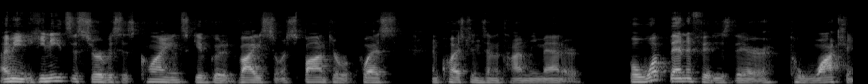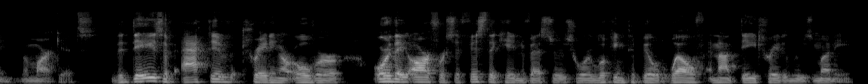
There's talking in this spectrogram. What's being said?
I mean, he needs to service his clients, give good advice, and respond to requests and questions in a timely manner. But what benefit is there to watching the markets? The days of active trading are over, or they are for sophisticated investors who are looking to build wealth and not day trade and lose money.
